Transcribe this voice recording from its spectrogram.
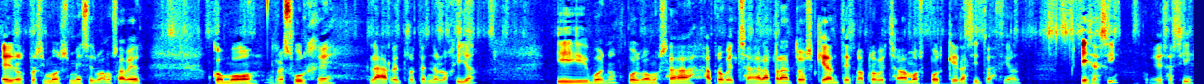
En los próximos meses vamos a ver cómo resurge la retrotecnología y bueno, pues vamos a aprovechar aparatos que antes no aprovechábamos porque la situación es así, es así,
